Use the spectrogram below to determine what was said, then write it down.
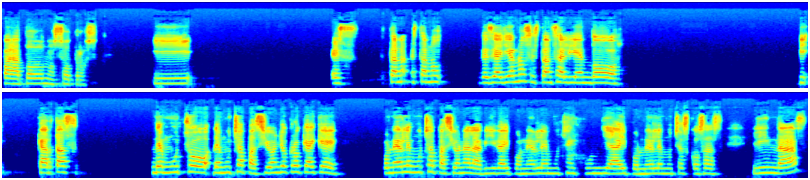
para todos nosotros y es, están, desde ayer nos están saliendo cartas de mucho, de mucha pasión. Yo creo que hay que ponerle mucha pasión a la vida y ponerle mucha enjundia y ponerle muchas cosas lindas.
